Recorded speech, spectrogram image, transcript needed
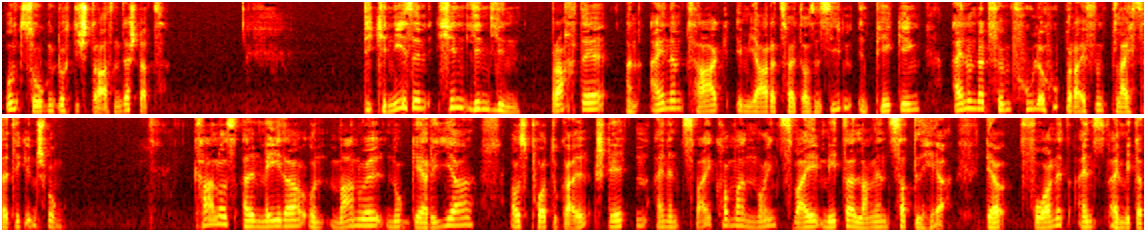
und zogen durch die Straßen der Stadt. Die Chinesin Xin Linlin brachte an einem Tag im Jahre 2007 in Peking 105 Hula-Hoop-Reifen gleichzeitig in Schwung. Carlos Almeida und Manuel Nogueira aus Portugal stellten einen 2,92 Meter langen Sattel her, der vorne 1,20 Meter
